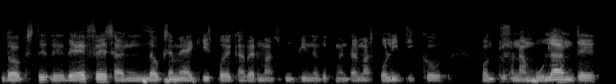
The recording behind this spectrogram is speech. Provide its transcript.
Docs de, de F, o sea, en el Docs MX puede caber más un cine documental más político o incluso en ambulante.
